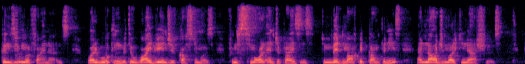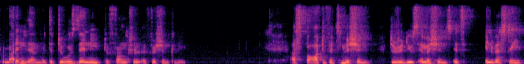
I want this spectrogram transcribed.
consumer finance, while working with a wide range of customers from small enterprises to mid market companies and large multinationals, providing them with the tools they need to function efficiently. As part of its mission to reduce emissions, it's investing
